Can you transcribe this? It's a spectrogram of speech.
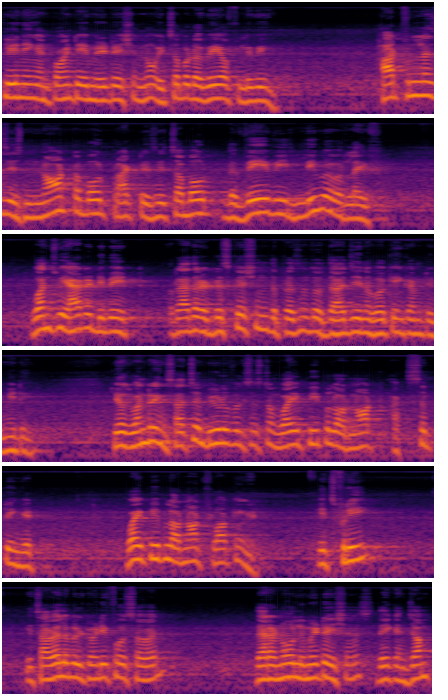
cleaning, and point A, meditation? No, it's about a way of living. Heartfulness is not about practice, it's about the way we live our life. Once we had a debate, rather a discussion in the presence of Daji in a working committee meeting. He was wondering, such a beautiful system, why people are not accepting it? Why people are not flocking it? It's free, it's available 24 7, there are no limitations, they can jump.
